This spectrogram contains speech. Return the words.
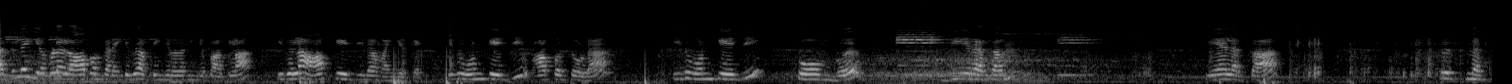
அதில் எவ்வளோ லாபம் கிடைக்குது அப்படிங்கிறத நீங்கள் பார்க்கலாம். இதெல்லாம் ஆஃப் கேஜி தான் வாங்கியிருக்கேன். இது ஒன் கேஜி ஆப்பசோடா இது ஒன் கேஜி சோம்பு ஜீரகம் ஏலக்காய் கிறிஸ்மஸ்.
